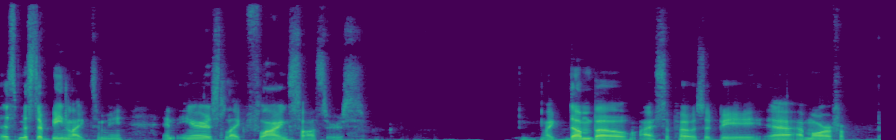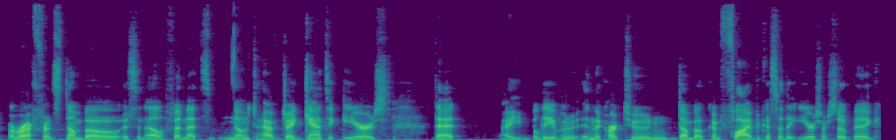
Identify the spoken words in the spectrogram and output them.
It's Mr. Bean like to me, and ears like flying saucers. Like Dumbo, I suppose would be uh, a more of a, a reference. Dumbo is an elephant that's known to have gigantic ears that I believe in the cartoon Dumbo can fly because of the ears are so big.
